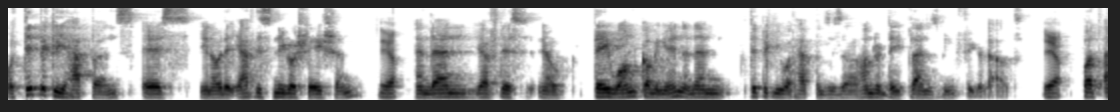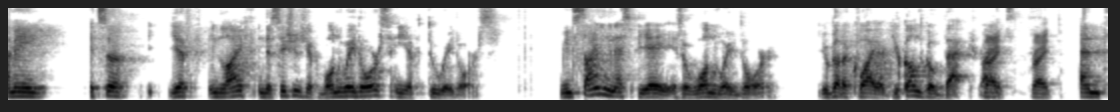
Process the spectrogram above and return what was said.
What typically happens is, you know, that you have this negotiation. Yeah. And then you have this, you know, day one coming in. And then typically what happens is a hundred day plan is being figured out. Yeah. But I mean, it's a, you have in life, in decisions, you have one way doors and you have two way doors. I mean, signing an SPA is a one way door. You got acquired. You can't go back, right? Right. Right. And,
